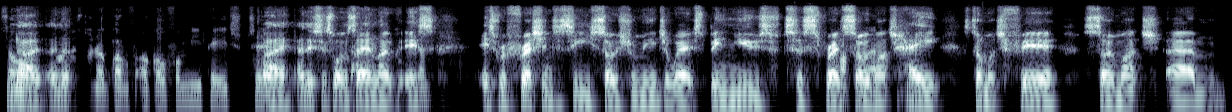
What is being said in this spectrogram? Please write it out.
so No, and, on a go a GoFundMe page to Aye, and this is what I'm saying. Like it's it's refreshing to see social media where it's been used to spread so much hate, so much fear, so much um,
